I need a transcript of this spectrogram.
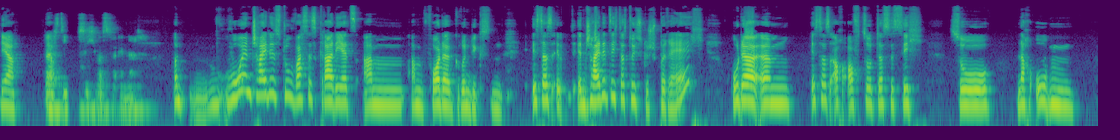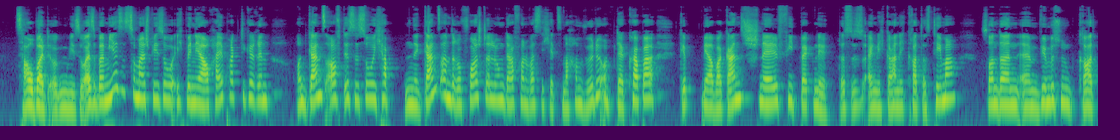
Ja. Dass ja. die sich was verändert. Und wo entscheidest du, was ist gerade jetzt am, am vordergründigsten? Ist das, entscheidet sich das durchs Gespräch? Oder ähm, ist das auch oft so, dass es sich so nach oben zaubert irgendwie so? Also bei mir ist es zum Beispiel so, ich bin ja auch Heilpraktikerin und ganz oft ist es so, ich habe eine ganz andere Vorstellung davon, was ich jetzt machen würde. Und der Körper gibt mir aber ganz schnell Feedback, nee, das ist eigentlich gar nicht gerade das Thema, sondern ähm, wir müssen gerade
